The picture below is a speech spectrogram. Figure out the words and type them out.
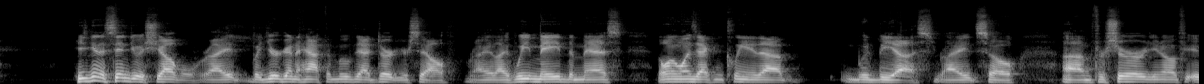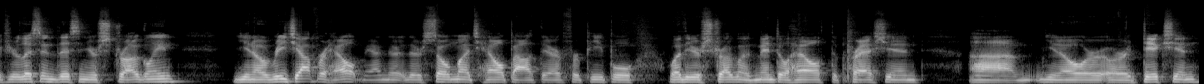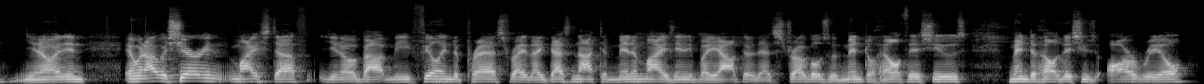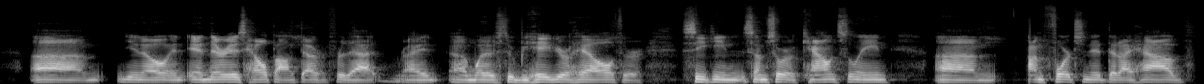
he's going to send you a shovel, right? But you're going to have to move that dirt yourself, right? Like we made the mess. The only ones that can clean it up would be us, right? So, um, for sure, you know, if, if you're listening to this and you're struggling, you know, reach out for help, man. There, there's so much help out there for people, whether you're struggling with mental health, depression, um, you know, or, or, addiction, you know, and, and when I was sharing my stuff, you know, about me feeling depressed, right? Like that's not to minimize anybody out there that struggles with mental health issues. Mental health issues are real. Um, you know, and, and there is help out there for that, right? Um, whether it's through behavioral health or, seeking some sort of counseling. Um, I'm fortunate that I have.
